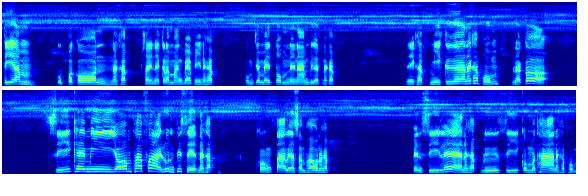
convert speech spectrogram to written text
เตรียมอุปกรณ์นะครับ ใส่ในกระมังแบบนี้นะครับ ผมจะไม่ต้มในน้ำเดือดนะครับนี่ครับมีเกลือนะครับผมแล้วก็สีเคมีย้อมผ้าฝ้ายรุ่นพิเศษนะครับ ของตาเรือสำเภานะครับ เป็นสีแร่นะครับ หรือสีกรมท่านะครับผม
